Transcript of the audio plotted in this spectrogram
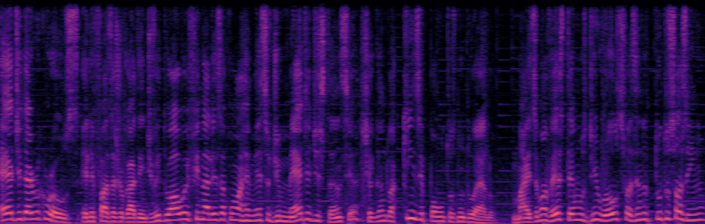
é de Derrick Rose. Ele faz a jogada individual e finaliza com um arremesso de média distância, chegando a 15 pontos no duelo. Mais uma vez temos D. Rose fazendo tudo sozinho,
